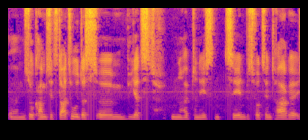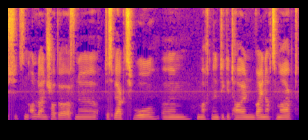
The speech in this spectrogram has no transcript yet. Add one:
ähm, so kam es jetzt dazu, dass ähm, jetzt innerhalb der nächsten 10 bis 14 Tage ich jetzt einen Online-Shop eröffne. Das Werk 2 ähm, macht einen digitalen Weihnachtsmarkt,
